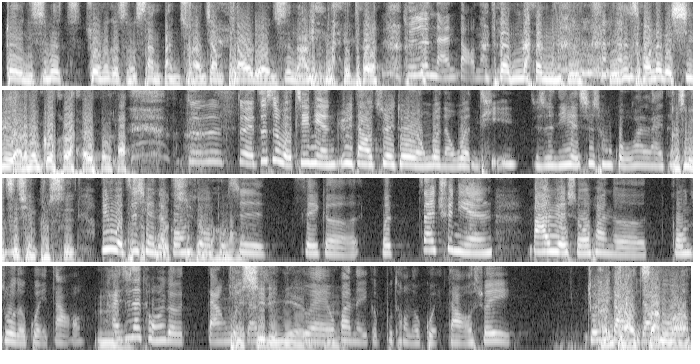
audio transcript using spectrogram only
对你是不是坐那个什么舢板船这样漂流？你是哪里来的？就是南岛那难民？你是从那个西利亚那边过来的吗？对对对，这是我今年遇到最多人问的问题，就是你也是从国外来的？可是你之前不是因为我之前的工作不是这个，我在去年八月时候换了工作的轨道，嗯还是在同一个单位，体系里面，对，嗯换了一个不同的轨道，所以就遇很挑到比较战吗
